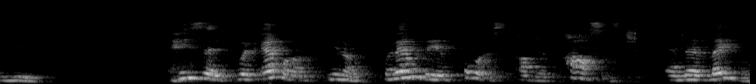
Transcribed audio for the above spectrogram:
in you. He said, whatever, you know, whatever the importance of the apostles and their labor,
